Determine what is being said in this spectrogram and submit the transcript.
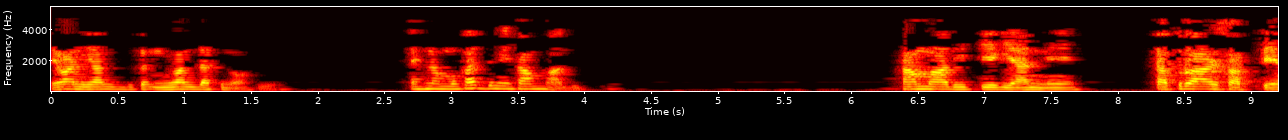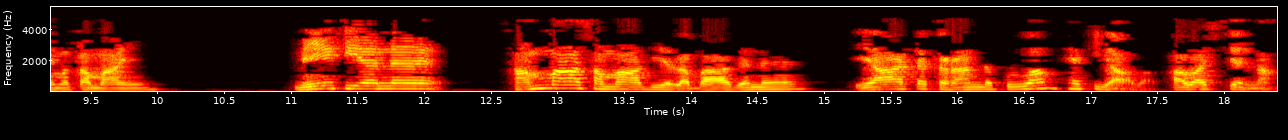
ඒවා නිවන් නිවන් දකින්නවා කියන්නේ. එහෙනම් මොකද්ද මේ සම්මා දිට්ඨිය? සම්මාදිට්ඨිය කියන්නේ චතුරාර්ය සත්‍යයම තමයි මේ කියන සම්මා සමාධිය ලබාගෙන එයාට කරන්න පුළුවන් හැකියාවක් අවශ්‍ය නම්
